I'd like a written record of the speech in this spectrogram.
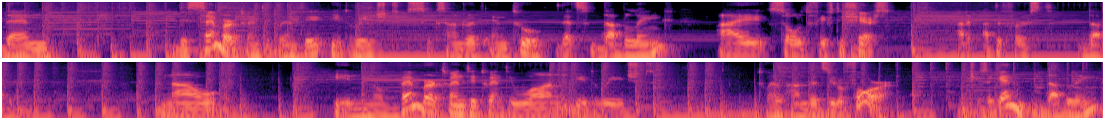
Then, December 2020, it reached 602. That's doubling. I sold 50 shares at, at the first doubling. Now, in November 2021, it reached 1204, which is again doubling.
